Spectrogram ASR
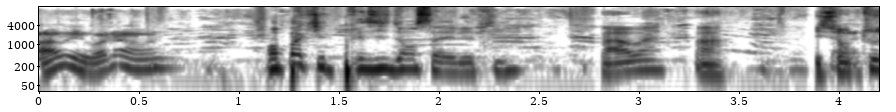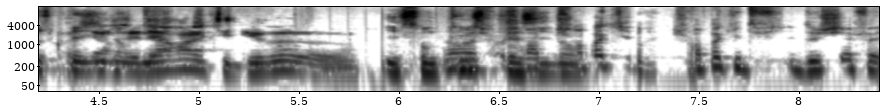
Ah oui, voilà. Ouais. je crois pas qu'il y ait de présidence à LFI. Ah ouais Ah. Ils sont Bah, tous présidents. général, si tu veux. Ils sont Non, tous je, présidents. crois pas qu'il y ait- je crois pas qu'il y ait de, chef. à-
